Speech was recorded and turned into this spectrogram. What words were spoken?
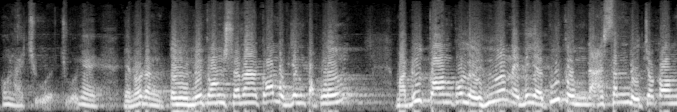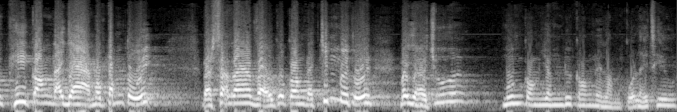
Ôi lại Chúa, Chúa nghe Ngài nói rằng từ nơi con sẽ ra có một dân tộc lớn mà đứa con của lời hứa này bây giờ cuối cùng đã sanh được cho con Khi con đã già 100 tuổi. Và Sarah vợ của con đã 90 tuổi. Bây giờ Chúa muốn con dân đứa con này làm của lễ thiêu.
